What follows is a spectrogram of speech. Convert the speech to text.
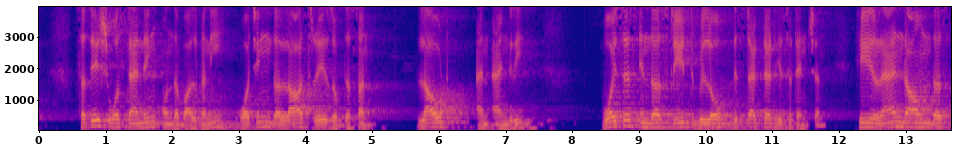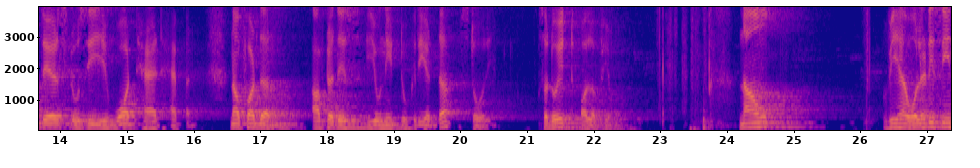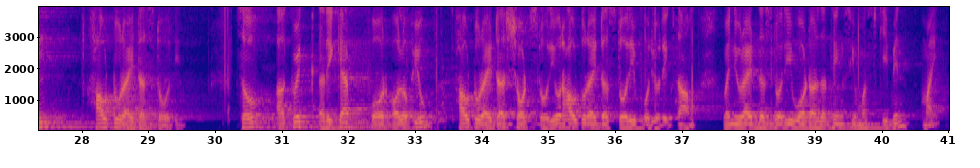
Satish was standing on the balcony watching the last rays of the sun. Loud and angry. Voices in the street below distracted his attention. He ran down the stairs to see what had happened. Now, further, after this, you need to create the story. So, do it, all of you. Now, we have already seen how to write a story. So, a quick recap for all of you how to write a short story or how to write a story for your exam when you write the story what are the things you must keep in mind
